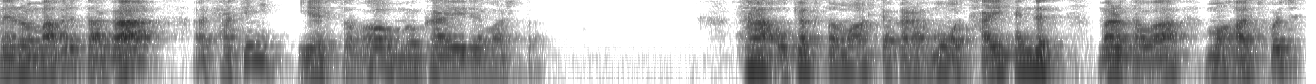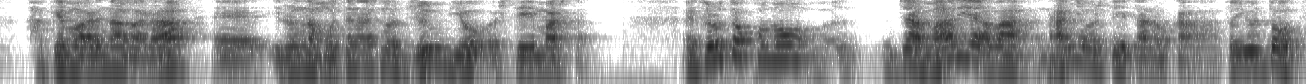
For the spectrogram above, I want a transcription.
姉のマルタが先にイエス様を迎え入れました。さあ、お客様が来たからもう大変です。マルタはもうあちこち駆け回りながら、えー、いろんなもてなしの準備をしていました。すると、この、じゃあマリアは何をしていたのかというと、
